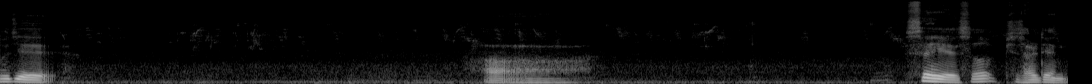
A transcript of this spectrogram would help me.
어제 아 서해에서 피살된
